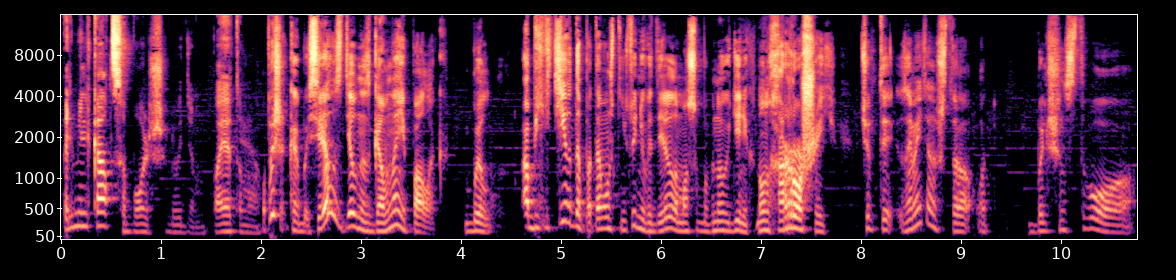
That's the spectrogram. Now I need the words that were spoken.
примелькался больше людям, поэтому... Ну, Понимаешь, как бы сериал сделан из говна и палок. Был. Объективно, потому что никто не выделял ему особо много денег, но он хороший. Причем ты заметил, что вот большинство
